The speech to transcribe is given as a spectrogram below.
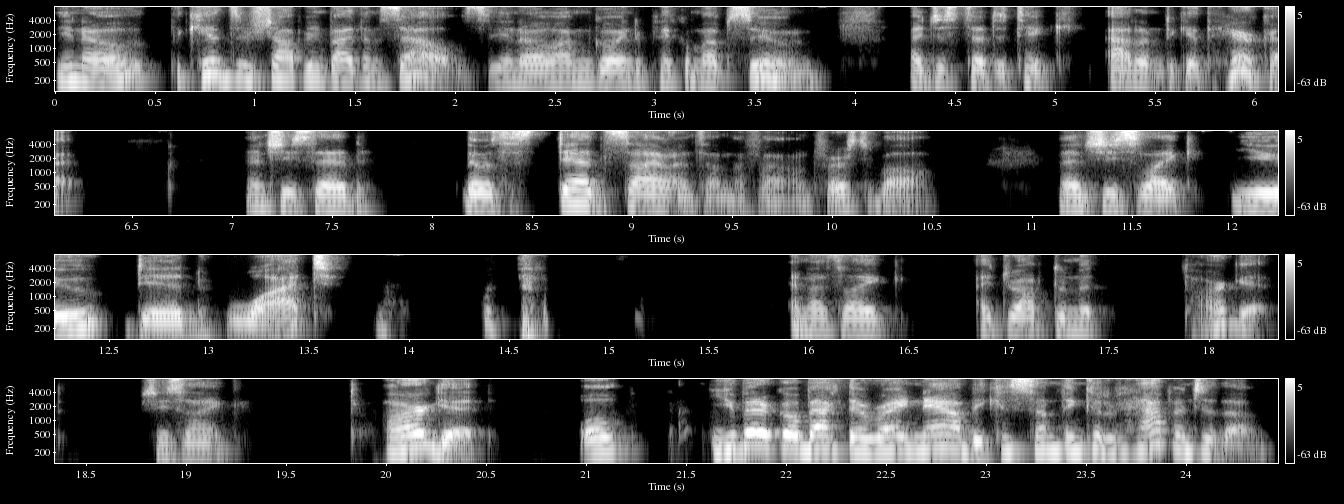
You know, the kids are shopping by themselves. You know, I'm going to pick them up soon. I just had to take Adam to get the haircut. And she said, There was dead silence on the phone, first of all. Then she's like, You did what? And I was like, I dropped them at Target. She's like, Target? Well, you better go back there right now because something could have happened to them.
